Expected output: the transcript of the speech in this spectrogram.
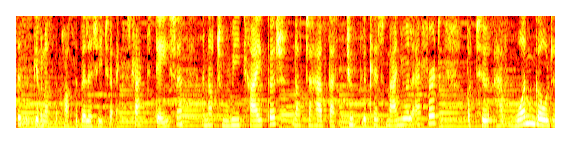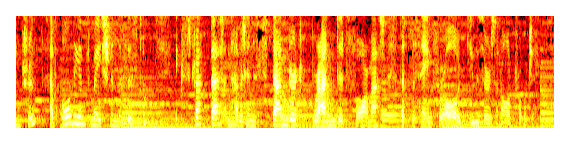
this has given us the possibility to extract data and not to retype it, not to have that duplicate manual effort, but to have one golden truth, have all the information in the system, extract that and have it in a standard branded format that's the same for all users and all projects.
